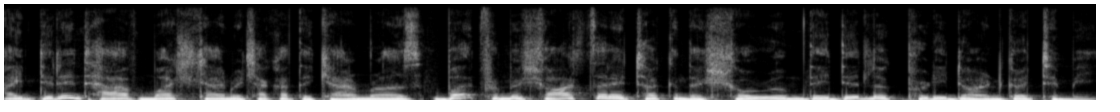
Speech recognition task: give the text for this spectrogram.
I didn't have much time to check out the cameras, but from the shots that I took in the showroom, they did look pretty darn good to me.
